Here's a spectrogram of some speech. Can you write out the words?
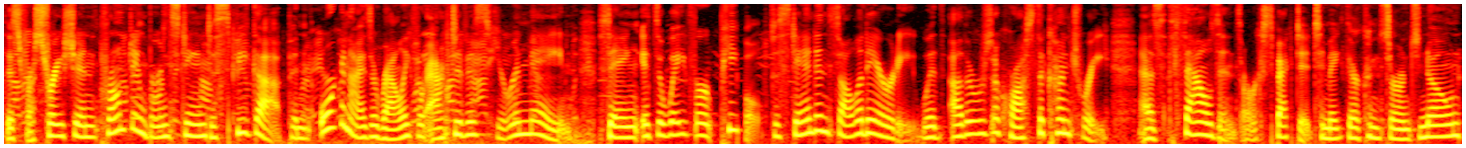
This frustration prompting Bernstein to speak up and organize a rally for activists here in Maine, saying it's a way for people to stand in solidarity with others across the country as thousands are expected to make their concerns known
